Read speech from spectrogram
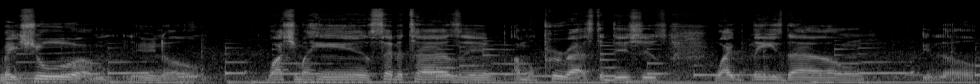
Make sure, um, you know, washing my hands, sanitizing. I'm gonna purify the dishes, wipe things down. You know,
